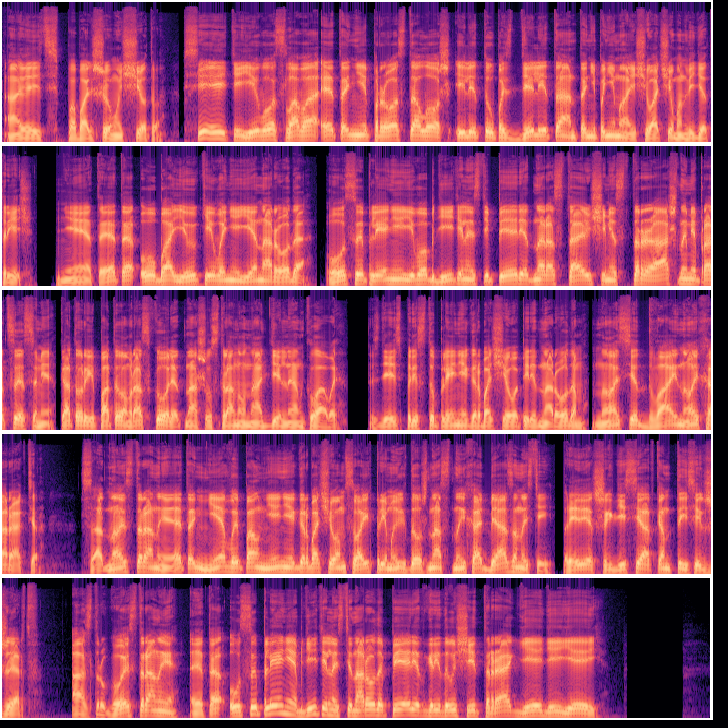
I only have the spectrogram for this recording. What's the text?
А ведь по большому счету все эти его слова это не просто ложь или тупость дилетанта, не понимающего, о чем он ведет речь. Нет, это убаюкивание народа, усыпление его бдительности перед нарастающими страшными процессами, которые потом расколят нашу страну на отдельные анклавы. Здесь преступление Горбачева перед народом носит двойной характер. С одной стороны, это не выполнение Горбачевым своих прямых должностных обязанностей, приведших к десяткам тысяч жертв. А с другой стороны, это усыпление бдительности народа перед грядущей трагедией.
